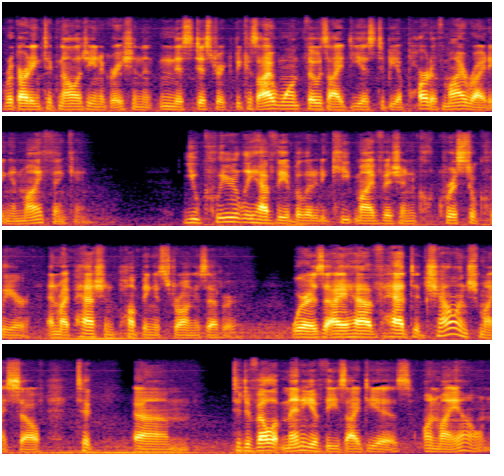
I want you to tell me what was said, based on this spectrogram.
regarding technology integration in this district because I want those ideas to be a part of my writing and my thinking. You clearly have the ability to keep my vision crystal clear and my passion pumping as strong as ever. Whereas I have had to challenge myself to um, to develop many of these ideas on my own,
